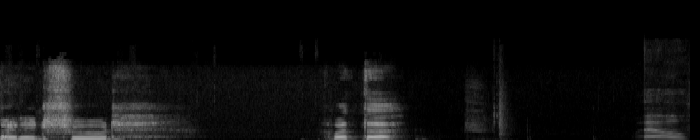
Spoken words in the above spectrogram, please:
I need food. What the? Well,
